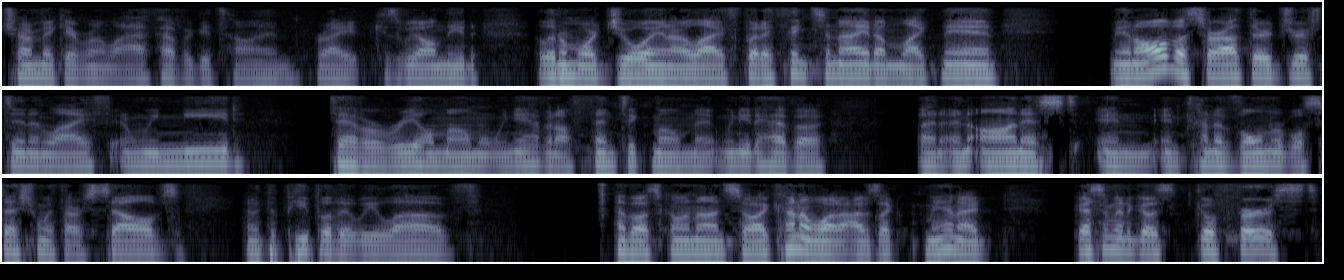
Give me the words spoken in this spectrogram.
Try to make everyone laugh, have a good time, right? Because we all need a little more joy in our life. But I think tonight, I'm like, man, man, all of us are out there drifting in life, and we need to have a real moment. We need to have an authentic moment. We need to have a an, an honest and, and kind of vulnerable session with ourselves and with the people that we love about what's going on. So I kind of want, I was like, man, I guess I'm going to go go first.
